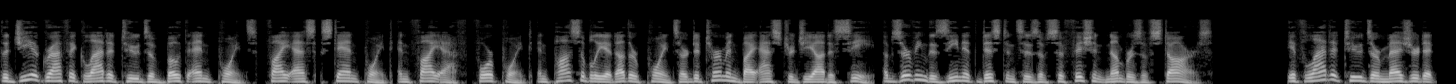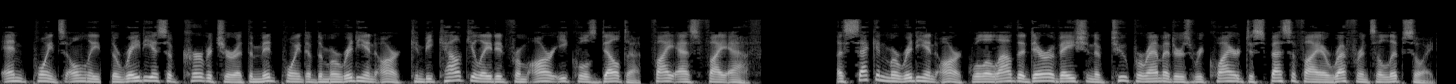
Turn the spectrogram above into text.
The geographic latitudes of both end points, phi s standpoint and phi f forepoint and possibly at other points are determined by astrogeodesy, observing the zenith distances of sufficient numbers of stars. If latitudes are measured at end points only, the radius of curvature at the midpoint of the meridian arc can be calculated from r equals delta, phi s phi f. A second meridian arc will allow the derivation of two parameters required to specify a reference ellipsoid.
